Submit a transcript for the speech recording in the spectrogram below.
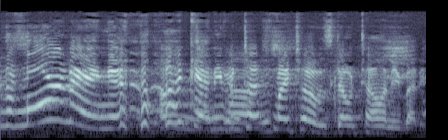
in the morning. I Oh my can't even touch my toes. Don't tell anybody.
